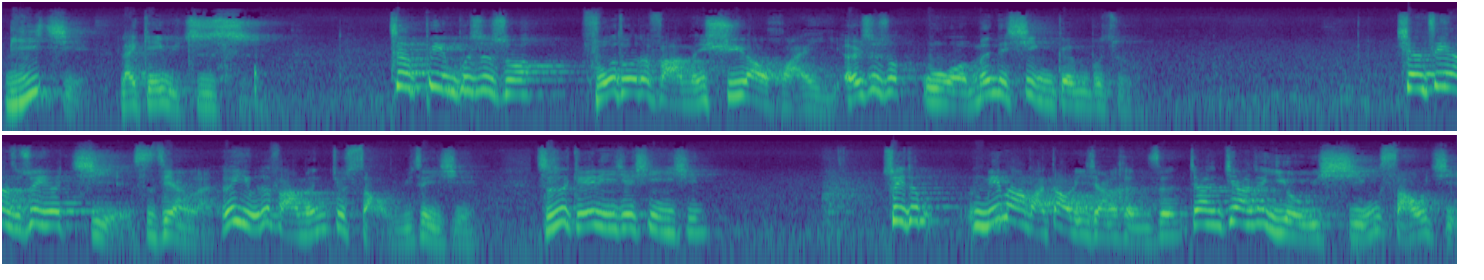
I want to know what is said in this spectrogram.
理解来给予支持。这并不是说佛陀的法门需要怀疑，而是说我们的信根不足。像这样子，所以要解是这样来，而有的法门就少于这些，只是给你一些信心。所以都没办法把道理讲得很深，这样这样就有形少解。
